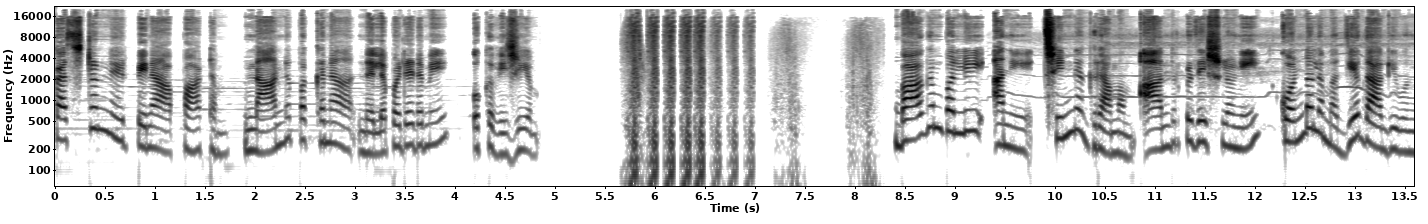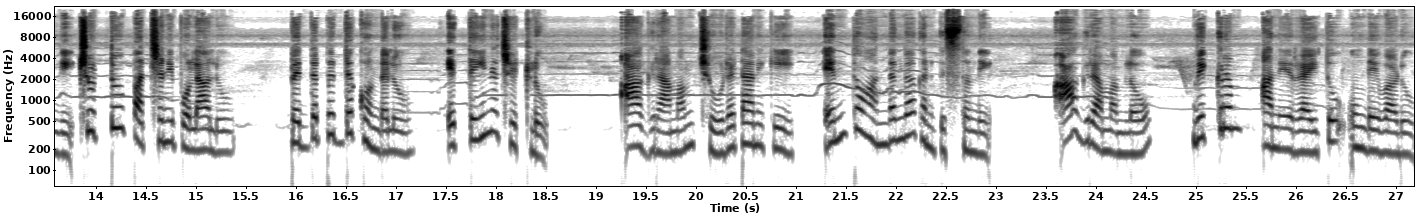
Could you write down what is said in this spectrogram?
కష్టం నేర్పిన ఆ పాఠం నాన్న పక్కన నిలబడడమే ఒక విజయం. బాగంపల్లి అనే చిన్న గ్రామం ఆంధ్రప్రదేశ్లోని కొండల మధ్య దాగి ఉంది. చుట్టూ పచ్చని పొలాలు పెద్ద పెద్ద కొండలు ఎత్తైన చెట్లు. ఆ గ్రామం చూడటానికి ఎంతో అందంగా కనిపిస్తుంది. ఆ గ్రామంలో విక్రమ్ అనే రైతు ఉండేవాడు.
